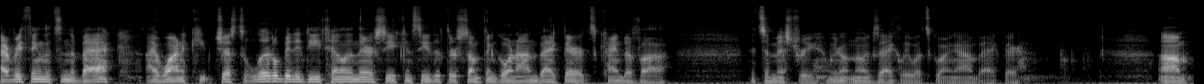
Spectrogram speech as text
everything that's in the back. I want to keep just a little bit of detail in there so you can see that there's something going on back there. It's kind of a, it's a mystery. We don't know exactly what's going on back there. Um,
